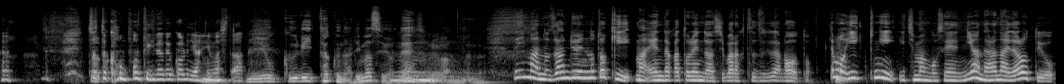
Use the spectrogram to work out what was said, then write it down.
ちょっと根本的なところにありました。うん、見送りたくなりますよね、それは。で、今の残留の時、まあ、円高トレンドはしばらく続くだろうと。でも一気に1万5千円にはならないだろうという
